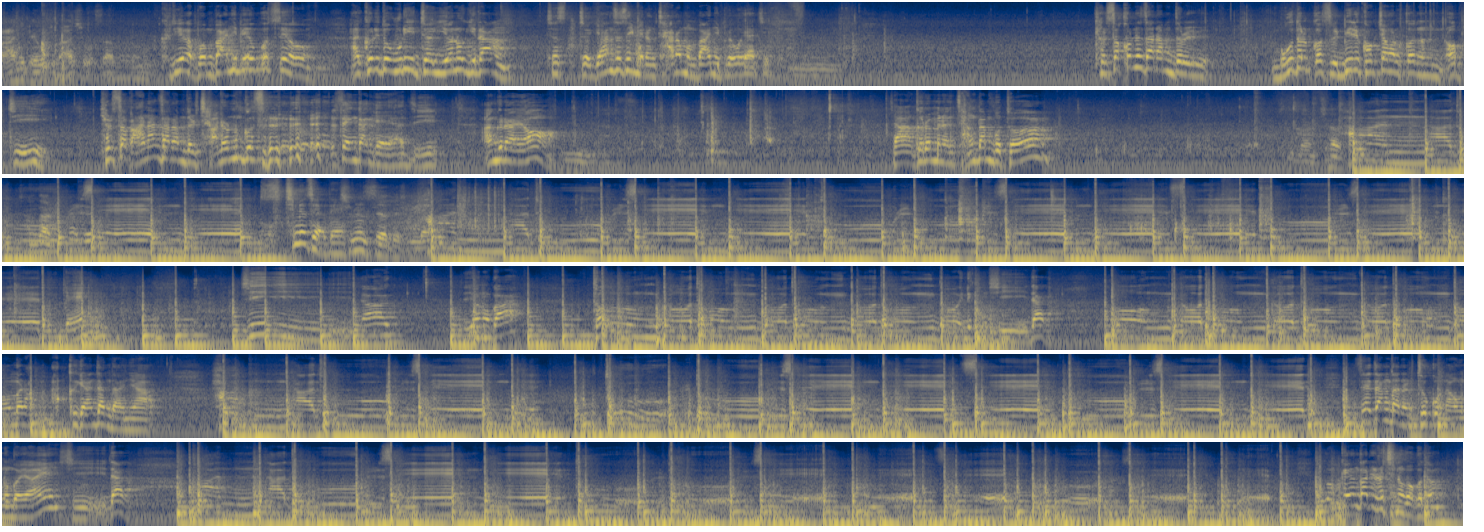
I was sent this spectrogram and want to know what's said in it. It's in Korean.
많이 배우지 마시고 쌓아. 그래야 뭐 많이 배우겠어요. 아 그래도 우리 저 연옥이랑 저 저기 한 선생님이랑 잘하면 많이 배워야지. 결석 거는 사람들 못 올 것을 미리 걱정할 거는 없지. 결석 안 한 사람들 잘하는 것을 생각해야지. 안 그래요? 자 그러면은 장단부터 하나 둘셋넷 치면서 해야 돼. 치면서 해야 돼. 장단. 하나 둘셋넷둘둘셋넷셋둘셋넷 이렇게 시작 연호가 덩더 덩더 덩더 덩더 이렇게 시작 덩더 덩 그게 한 장단이야 하나 둘 셋 넷. 둘 둘 셋 넷 셋 둘 셋 넷. 세 장단을 듣고 나오는 거야. 에? 시작. 하나 둘 셋넷. 둘셋넷셋둘셋넷. 이거 꽹가리로 치는 거거든.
